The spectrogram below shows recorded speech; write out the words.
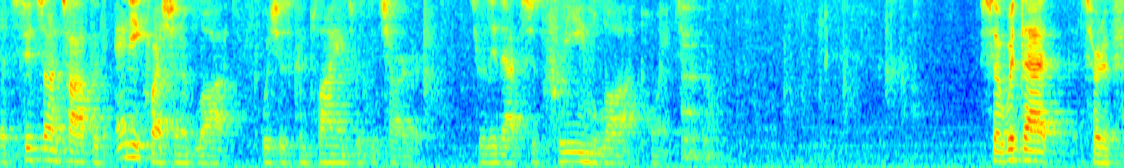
that sits on top of any question of law, which is compliance with the charter. It's really that supreme law point. So, with that sort of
